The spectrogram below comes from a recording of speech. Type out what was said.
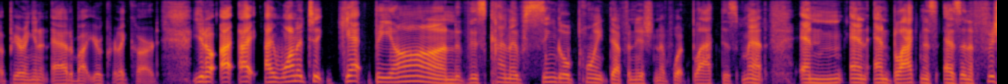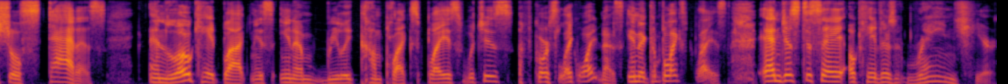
appearing in an ad about your credit card. You know, I, I, I wanted to get beyond this kind of single point definition of what blackness meant and, and, and blackness as an official status and locate blackness in a really complex place, which is, of course, like whiteness in a complex place. And just to say, okay, there's range here.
